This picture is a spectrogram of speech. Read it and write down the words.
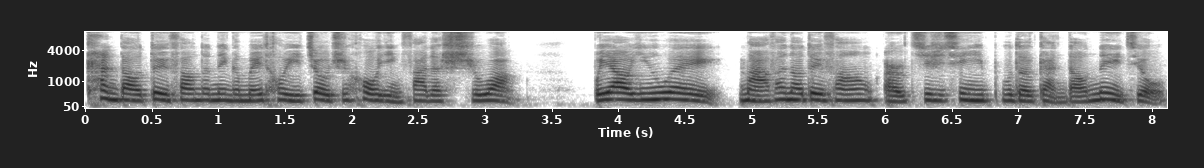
看到对方的那个眉头一皱之后引发的失望，不要因为麻烦到对方而继续进一步的感到内疚，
